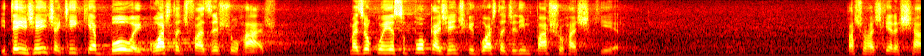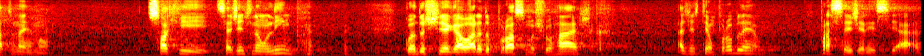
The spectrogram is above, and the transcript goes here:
E tem gente aqui que é boa e gosta de fazer churrasco. Mas eu conheço pouca gente que gosta de limpar churrasqueira. Limpar churrasqueira é chato, né, irmão? Só que se a gente não limpa, quando chega a hora do próximo churrasco, a gente tem um problema para ser gerenciado.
